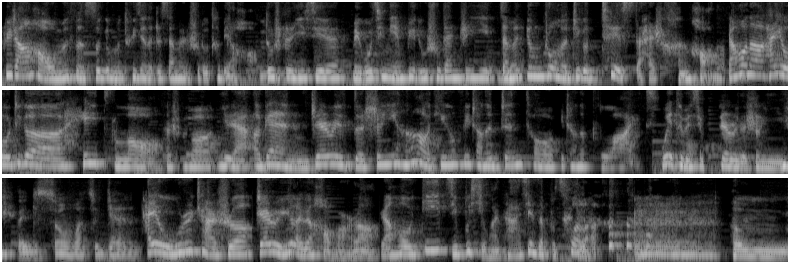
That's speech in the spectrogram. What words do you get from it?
非常好，我们粉丝给我们推荐的这三本书都特别好，都是一些美国青年必读书单之一。咱们听众的这个 taste 还是很好的。然后呢，还有这个 Hate Law，他说依然 again Jerry 的声音很好听，非常的 gentle，非常的 polite。我也特别喜欢 Jerry 的声音。 Thank you so much again. 还有吴瑞查说 Jerry 越来越好玩了，然后第一集不喜欢他，现在不错了。 um,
